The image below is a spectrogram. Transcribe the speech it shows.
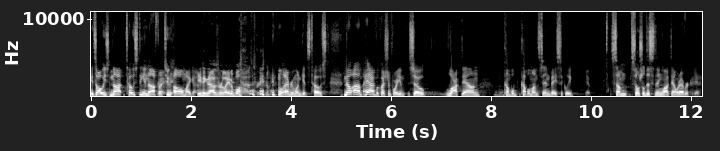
it's always not toasty enough or too. Oh my god. Do you think that was relatable? well, everyone gets toast. No. Um, hey, I have a question for you. So lockdown, couple couple months in, basically. yep. some social distancing, lockdown, whatever. Yes.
